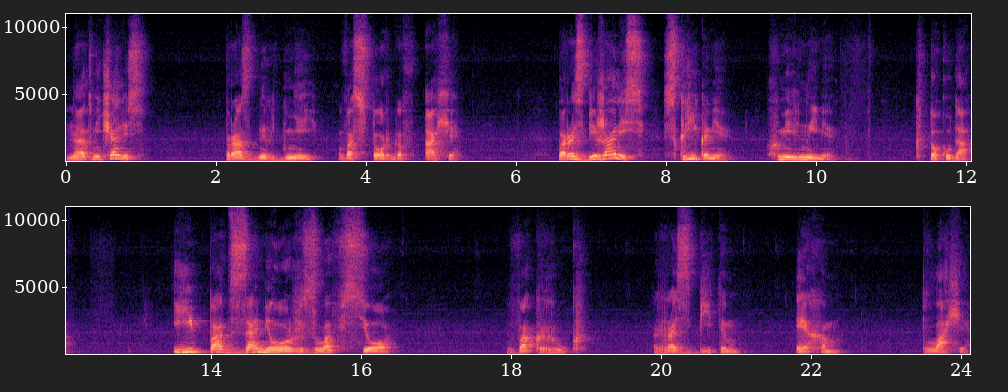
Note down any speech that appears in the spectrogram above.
наотмечались праздных дней восторгов ахи. Поразбежались с криками хмельными кто куда. И подзамерзло все вокруг разбитым эхом плахи.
